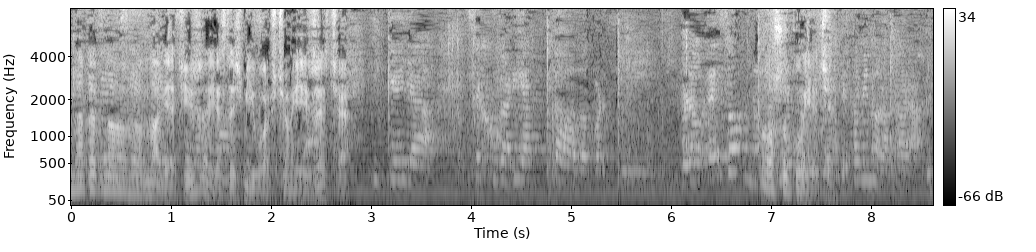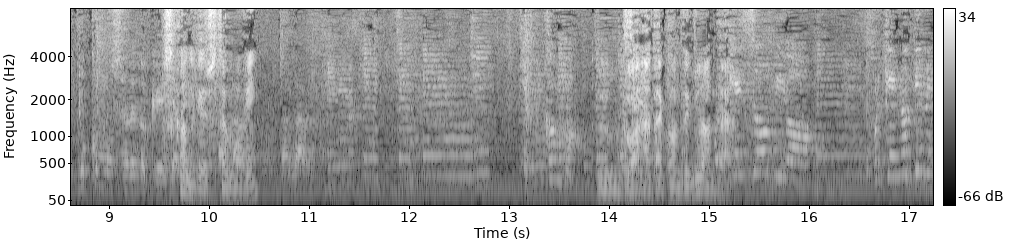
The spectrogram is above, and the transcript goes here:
Na pewno eres ci, że jesteś miłością jej życia. Que ella se jugaría todo por ti. Pero eso no cierto, cię. Te está viendo la cara. Skąd wiesz, co mówi? ¿Cómo? Bo ona taką wygląda. Porque es obvio. Porque no tiene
